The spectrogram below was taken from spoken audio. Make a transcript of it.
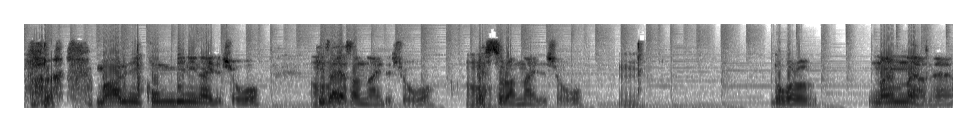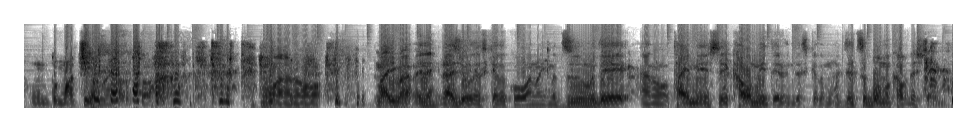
周りにコンビニないでしょ？ピザ屋、屋さんないでしょ？レストランないでしょ？うん。だから、何もないよね。ほんと街がないからさ。もうあの、まあ今ね、ラジオですけど、こう、あの、今、ズームで、あの、対面して顔見えてるんですけども、絶望の顔でした、今。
